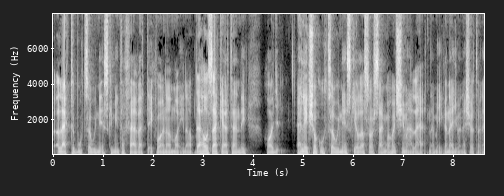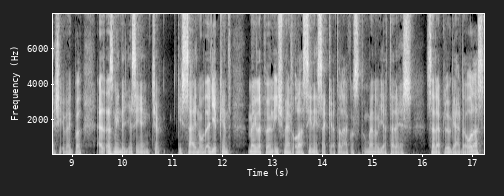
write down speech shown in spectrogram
a legtöbb utca úgy néz ki, mintha felvették volna a mai nap. De hozzá kell tenni, hogy elég sok utca úgy néz ki Olaszországban, hogy simán lehetne még a 40-es, 50-es évekből. Ez, ez mindegy, ez ilyen csak kis side note. Egyébként meglepően ismert olasz színészekkel találkozhatunk benne, ugye a teljes szereplőgárda olasz,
